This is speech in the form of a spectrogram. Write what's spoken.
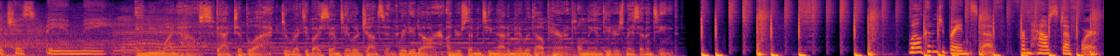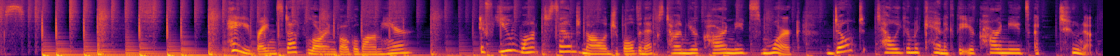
for just being me. Amy Winehouse, Back to Black, directed by Sam Taylor Johnson. Rated R, under 17, not a minute without parent. Only in theaters May 17th. Welcome to Brain Stuff from How Stuff Works. Hey, Brain Stuff, Lauren Vogelbaum here. If you want to sound knowledgeable the next time your car needs some work, don't tell your mechanic that your car needs a tune up.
